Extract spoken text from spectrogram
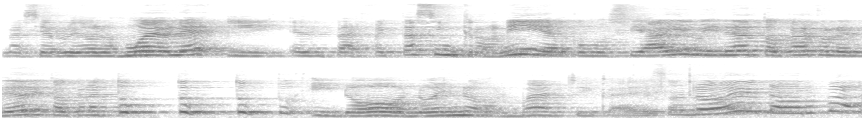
me hacía ruido los muebles y en perfecta sincronía, como si alguien viniera a tocar con el dedo y tocara tuk, tuk, tuk, tuk, y no, no es normal, chicas, eso no es normal.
